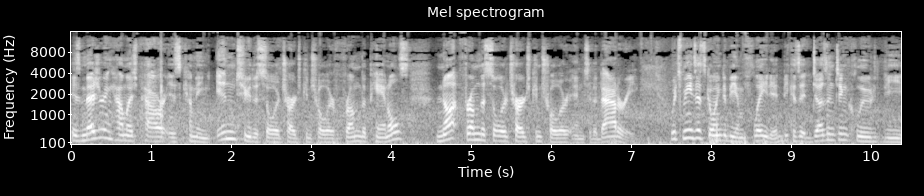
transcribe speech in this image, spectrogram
is measuring how much power is coming into the solar charge controller from the panels, not from the solar charge controller into the battery, which means it's going to be inflated because it doesn't include the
